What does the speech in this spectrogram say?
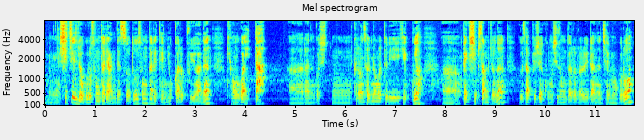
음, 실질적으로 송달이 안 됐어도 송달이 된 효과를 부여하는 경우가 있다. 아, 라는 것이 음, 그런 설명을 드리겠고요. 어, 113조는 의사표시의 공시송달이라는 제목으로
